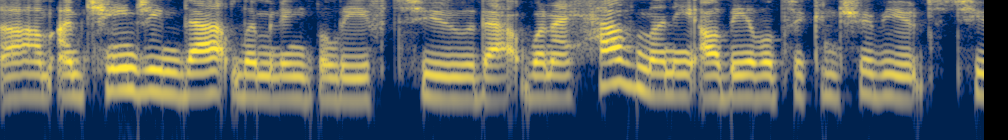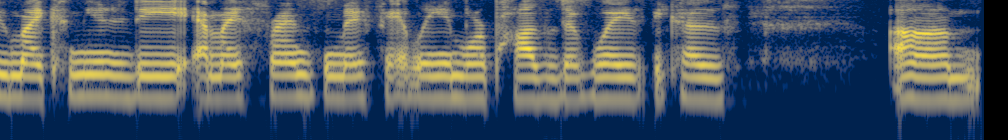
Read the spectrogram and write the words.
um, I'm changing that limiting belief to that when I have money, I'll be able to contribute to my community and my friends and my family in more positive ways because um,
